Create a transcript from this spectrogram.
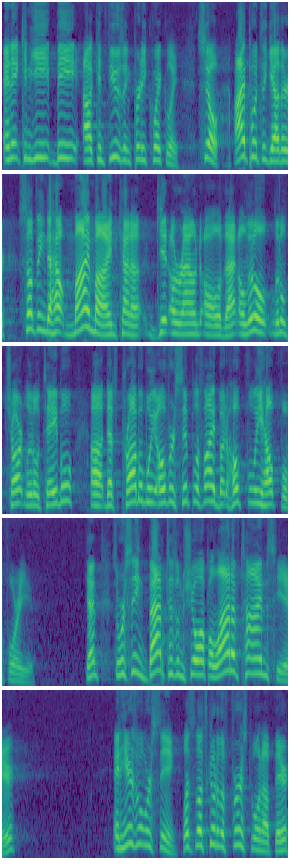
and it can be uh, confusing pretty quickly. So, I put together something to help my mind kind of get around all of that a little, little chart, little table uh, that's probably oversimplified, but hopefully helpful for you. Okay? So we're seeing baptism show up a lot of times here. And here's what we're seeing. Let's, let's go to the first one up there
